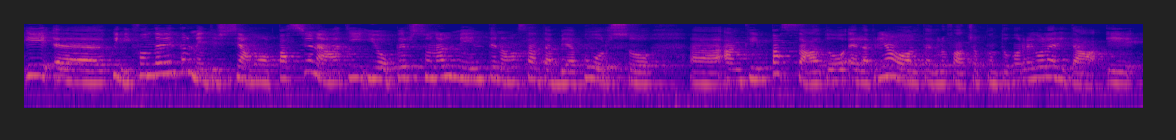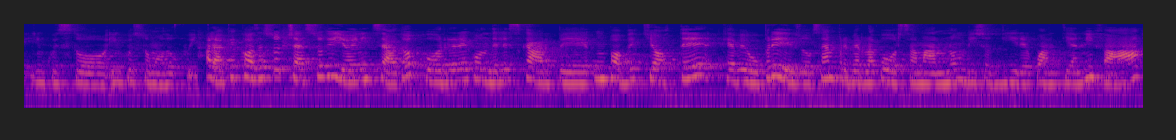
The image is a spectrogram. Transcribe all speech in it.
e eh, quindi fondamentalmente ci siamo appassionati, io personalmente nonostante abbia corso eh, anche in passato è la prima volta che lo faccio appunto con regolarità e in questo, in questo modo qui. Allora che cosa è successo? Che io ho iniziato a correre con delle scarpe un po' vecchiotte che avevo preso sempre per la corsa ma non vi so dire quanti anni fa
